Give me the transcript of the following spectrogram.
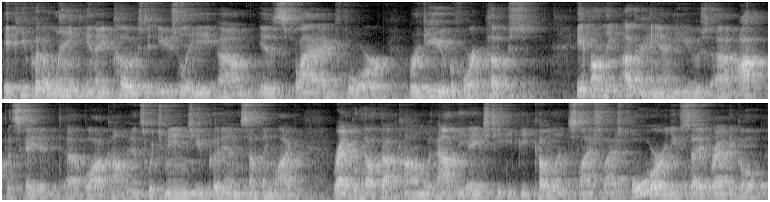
if you put a link in a post, it usually um, is flagged for review before it posts. If, on the other hand, you use uh, obfuscated uh, blog comments, which means you put in something like radicalhealth.com without the http colon slash slash, or you say radical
